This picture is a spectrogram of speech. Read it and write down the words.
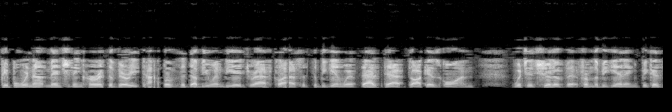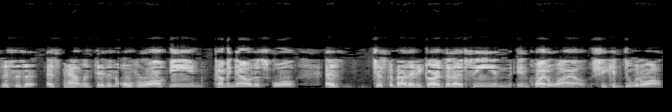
people were not mentioning her at the very top of the WNBA draft class to begin with. That, that talk has gone, which it should have been from the beginning, because this is a, as talented an overall game coming out of school as just about any guard that I've seen in quite a while. She can do it all.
